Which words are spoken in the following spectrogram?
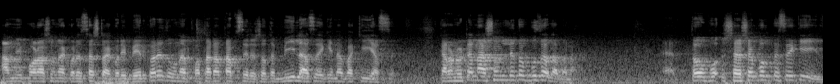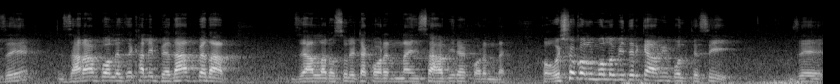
আমি পড়াশোনা করে চেষ্টা করি, বের করে যে ওনার কথাটা তাফসিরের সাথে মিল আছে কিনা বা কি আছে। কারণ ওটা না শুনলে তো বোঝা যাবে না। তো শেষে বলতেছে কি যে, যারা বলে যে খালি বেদাত বেদাত, যে আল্লাহ রসুল এটা করেন নাই, সাহাবিরা করেন নাই। ওই সকল মৌলবীদেরকে আমি বলতেছি যে,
